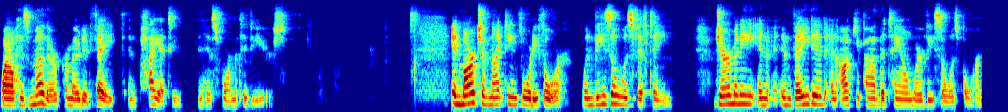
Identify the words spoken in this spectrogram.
while his mother promoted faith and piety in his formative years. In March of 1944, when Wiesel was 15, Germany in, invaded and occupied the town where Wiesel was born.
